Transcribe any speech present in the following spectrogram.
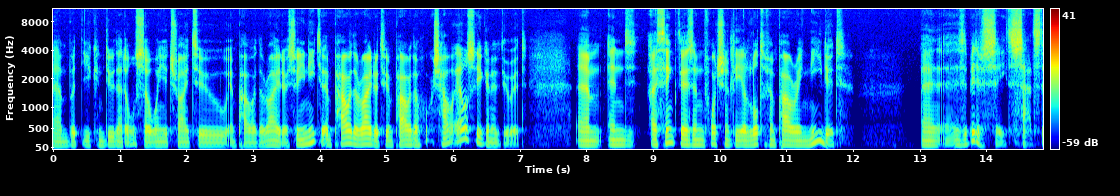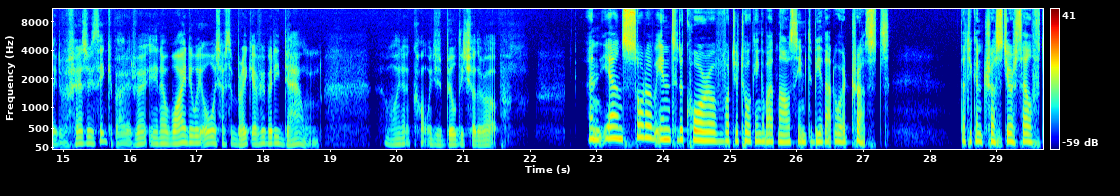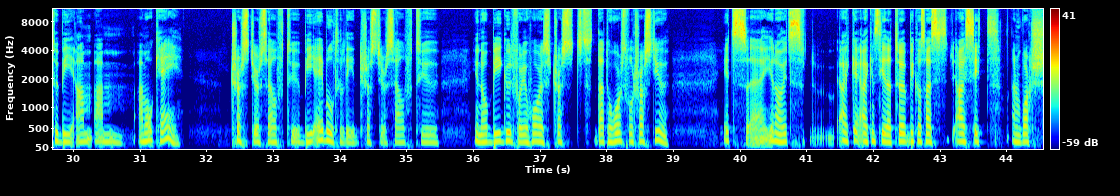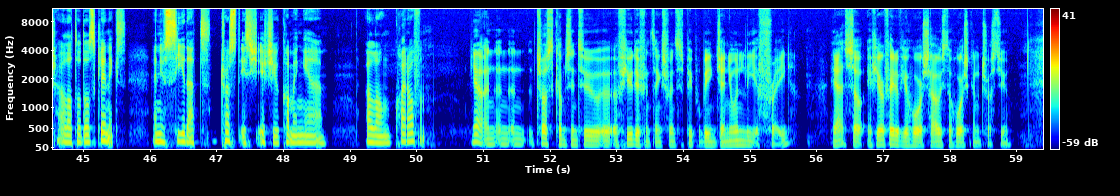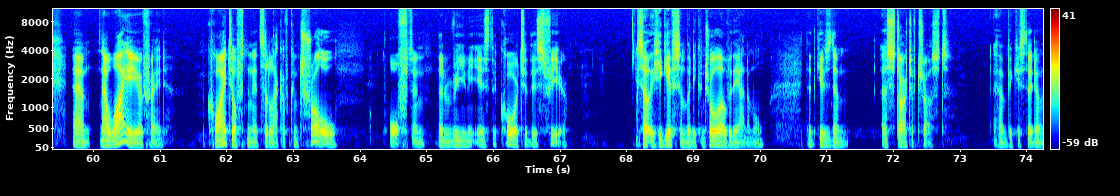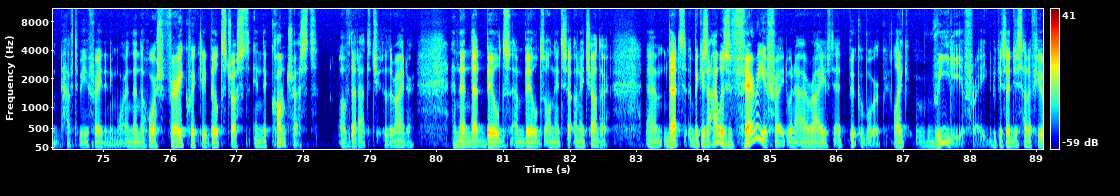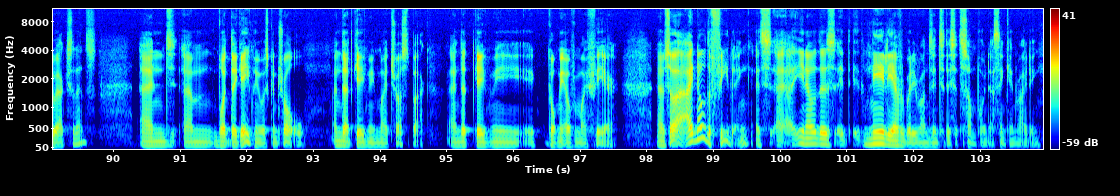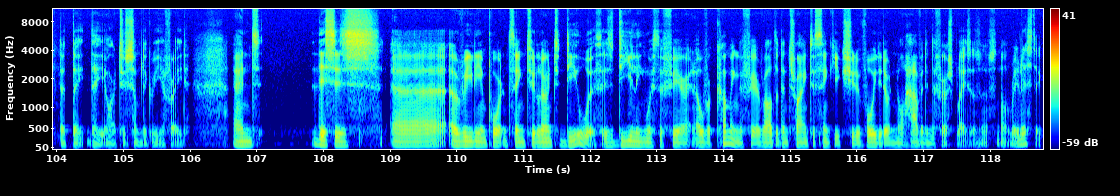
Um, but you can do that also when you try to empower the rider. So you need to empower the rider to empower the horse. How else are you going to do it? Um, and I think there's unfortunately a lot of empowering needed. And it's a bit of a sad state of affairs if you think about it. Right? You know, why do we always have to break everybody down? Why don't, can't we just build each other up? And yeah, and sort of into the core of what you're talking about now seem to be that word trust. That you can trust yourself to be I'm I'm I'm okay. Trust yourself to be able to lead. Trust yourself to, you know, be good for your horse. Trust that the horse will trust you. It's uh, you know it's I can I can see that too because I, I sit and watch a lot of those clinics and you see that trust is issue coming uh, along quite often. Yeah, and, and, and trust comes into a, a few different things. For instance, people being genuinely afraid. Yeah, so if you're afraid of your horse, how is the horse going to trust you? Um, now, why are you afraid? Quite often, it's a lack of control, often, that really is the core to this fear. So, if you give somebody control over the animal, that gives them a start of trust uh, because they don't have to be afraid anymore. And then the horse very quickly builds trust in the contrast of that attitude of the rider and then that builds and builds on each on each other. Um, that's because I was very afraid when I arrived at Bückeburg, like really afraid, because I just had a few accidents, and um, what they gave me was control, and that gave me my trust back, and that gave me got me over my fear. Um, so I, I know the feeling. It's uh, you know, there's it, it- nearly everybody runs into this at some point. I think in riding that they they are to some degree afraid, and this is uh, a really important thing to learn to deal with is dealing with the fear and overcoming the fear rather than trying to think you should avoid it or not have it in the first place. It's- not realistic.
